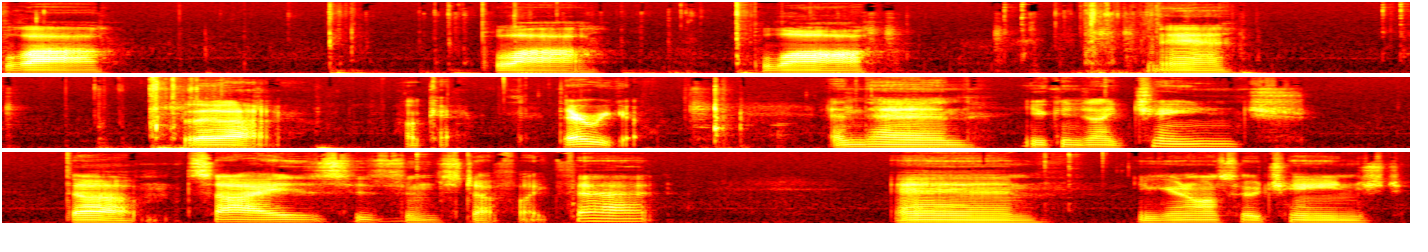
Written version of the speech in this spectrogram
Blah, blah, blah, nah, blah. Okay, there we go. And then you can like change the sizes and stuff like that. And you can also change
